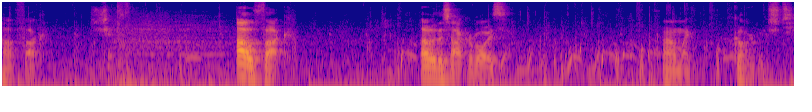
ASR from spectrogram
Oh, fuck. Shit. Oh, fuck. Oh, the soccer boys. Oh my garbage tea.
